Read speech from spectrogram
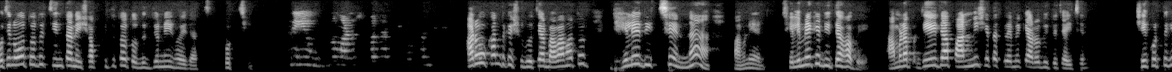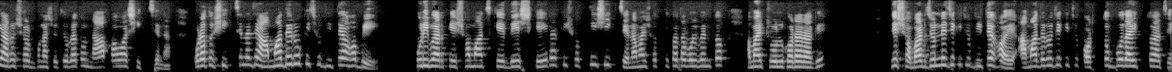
বলছেন ও তোদের চিন্তা নেই সবকিছু তো তোদের জন্যই হয়ে যাচ্ছে করছি। আরও ওখান থেকে শুরু হচ্ছে। আর বাবা মা তো ঢেলে দিচ্ছেন না মানে ছেলে মেয়েকে দিতে হবে। আমরা যে যা পাননি সেটা ছেলে মেয়েকে আরও দিতে চাইছেন। সেই করতে গিয়ে আরও সর্বনাশ হচ্ছে। ওরা তো না পাওয়া শিখছে না। ওরা তো শিখছে না যে আমাদেরও কিছু দিতে হবে। পরিবারকে, সমাজকে, দেশকে, এরা কি সত্যিই শিখছেন? আমায় সত্যি কথা বলবেন তো? আমায় ট্রোল করার আগে? যে সবার জন্য যে কিছু দিতে হয়, আমাদেরও যে কিছু কর্তব্য দায়িত্ব আছে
